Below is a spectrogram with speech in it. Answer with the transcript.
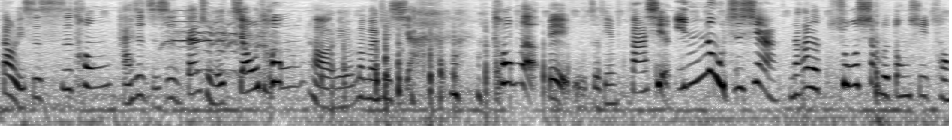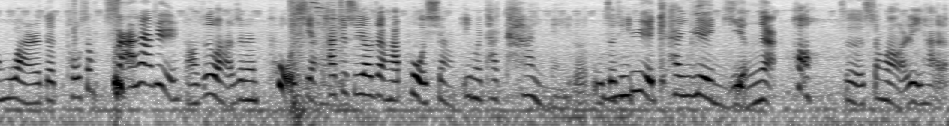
到底是私通还是只是单纯的交通？好，你们慢慢去想。通了，被武则天发现，一怒之下拿了桌上的东西从婉儿的头上砸下去，导致婉儿这边破相。她就是要让她破相，因为她太美了。武则天越看越严啊，哈。这上官婉儿厉害了，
